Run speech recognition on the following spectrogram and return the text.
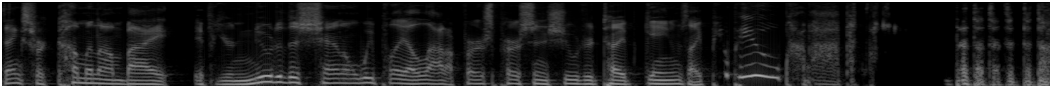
Thanks for coming on by. If you're new to this channel, we play a lot of first person shooter type games like pew pew, pop, pop, da, da, da, da,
